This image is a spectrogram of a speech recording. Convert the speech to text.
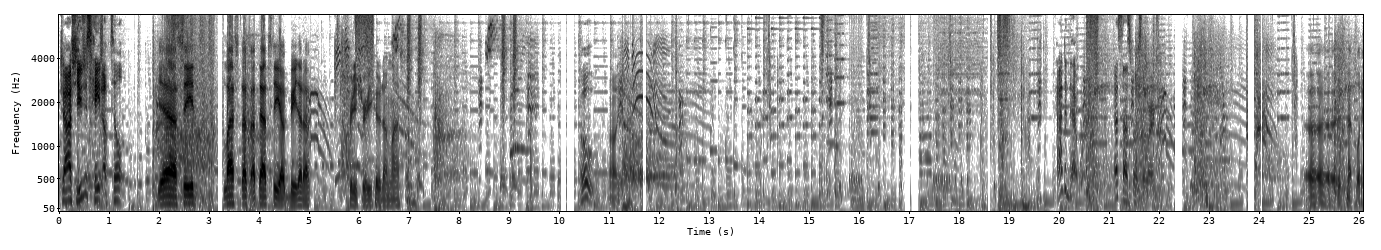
Josh, you just hate up tilt. Yeah, see, last that's that's the up B that I'm pretty sure he could have done last time. How did that work? That's not supposed to work. Uh, it's net play.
